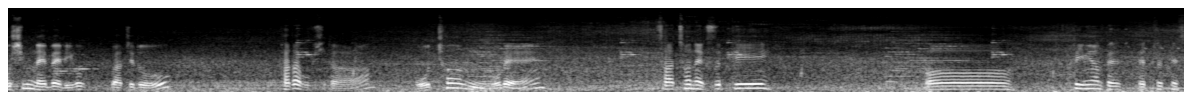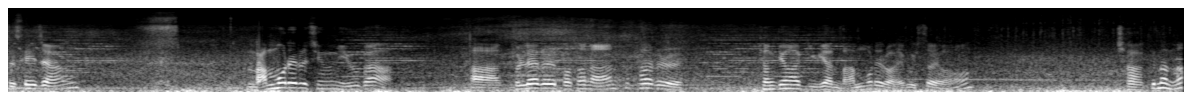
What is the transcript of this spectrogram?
50레벨 이것까지도 받아봅시다. 5000 올해 4000 XP 어 프리미엄 배, 배틀 패스 3장. 만모래를 찍는 이유가 아 굴레를 벗어난 푸파를 변경하기 위한 만모래로 알고 있어요. 자 끝났나?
